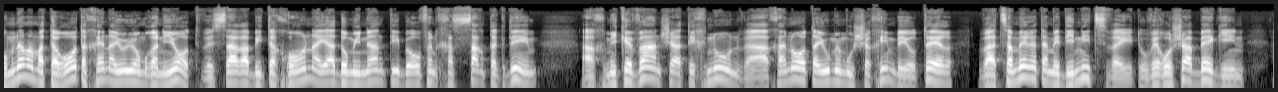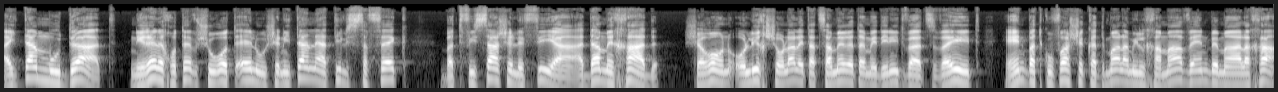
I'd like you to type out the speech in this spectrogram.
אמנם המטרות אכן היו יומרניות, ושר הביטחון היה דומיננטי באופן חסר תקדים, אך מכיוון שהתכנון וההכנות היו ממושכים ביותר, והצמרת המדינית-צבאית, ובראשה בגין, הייתה מודעת, נראה לכותב שורות אלו, שניתן להטיל ספק בתפיסה שלפיה אדם אחד, שרון, הוליך שולל את הצמרת המדינית והצבאית, הן בתקופה שקדמה למלחמה והן במהלכה.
